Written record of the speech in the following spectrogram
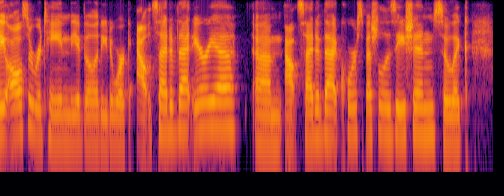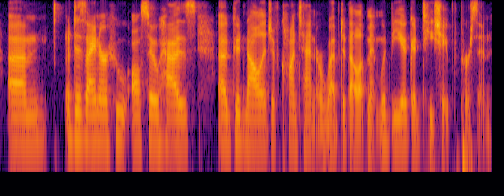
they also retain the ability to work outside of that area, um, outside of that core specialization. So, like um, a designer who also has a good knowledge of content or web development would be a good T-shaped person.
